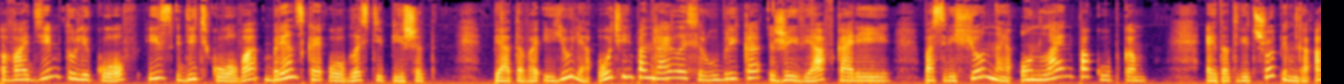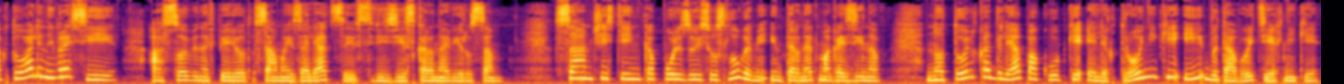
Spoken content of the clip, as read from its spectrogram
Вадим Туликов из Дитькова Брянской области пишет. 5 июля очень понравилась рубрика «Живя в Корее», посвященная онлайн-покупкам. Этот вид шопинга актуален и в России, особенно в период самоизоляции в связи с коронавирусом. Сам частенько пользуюсь услугами интернет-магазинов, но только для покупки электроники и бытовой техники.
